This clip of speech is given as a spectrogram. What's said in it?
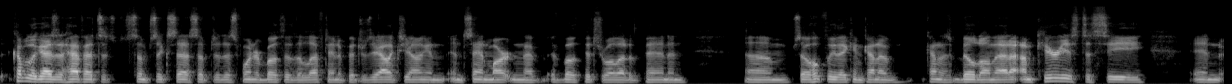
a couple of guys that have had some success up to this point are both of the left-handed pitchers. Alex Young and, and San Martin have, have both pitched well out of the pen, and um, so hopefully they can kind of kind of build on that. I'm curious to see, and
